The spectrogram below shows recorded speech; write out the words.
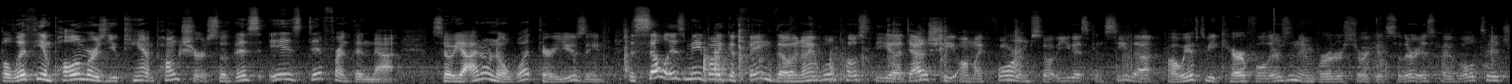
But lithium polymers you can't puncture, so this is different than that. So yeah, I don't know what they're using. The cell is made by Ganfeng though, and I will post the uh, data sheet on my forum so you guys can see that. Oh, we have to be careful. There's an inverter circuit, so there is high voltage.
